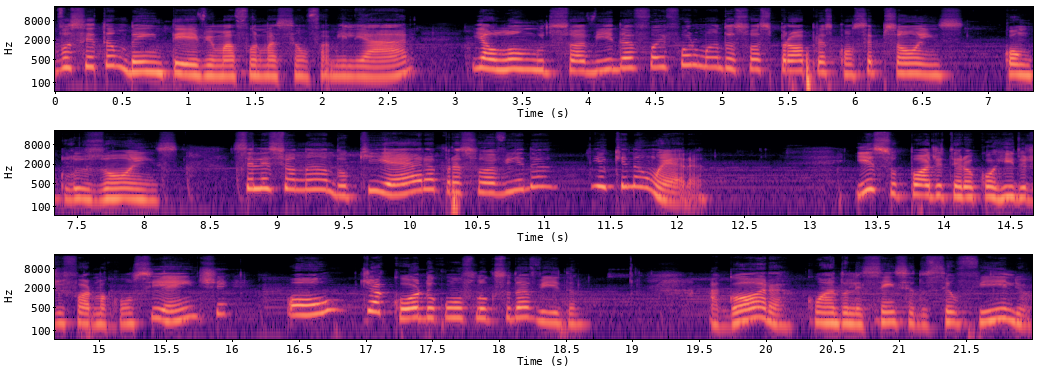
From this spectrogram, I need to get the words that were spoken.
Você também teve uma formação familiar e ao longo de sua vida foi formando as suas próprias concepções, conclusões, selecionando o que era para sua vida e o que não era. Isso pode ter ocorrido de forma consciente ou de acordo com o fluxo da vida. Agora, com a adolescência do seu filho,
